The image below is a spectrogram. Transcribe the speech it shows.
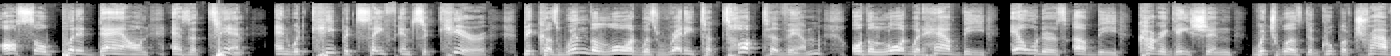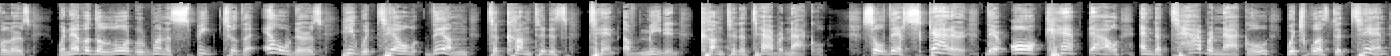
also put it down as a tent and would keep it safe and secure because when the Lord was ready to talk to them, or the Lord would have the elders of the congregation, which was the group of travelers, whenever the Lord would want to speak to the elders, he would tell them to come to this tent of meeting, come to the tabernacle. So they're scattered, they're all camped out, and the tabernacle, which was the tent,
